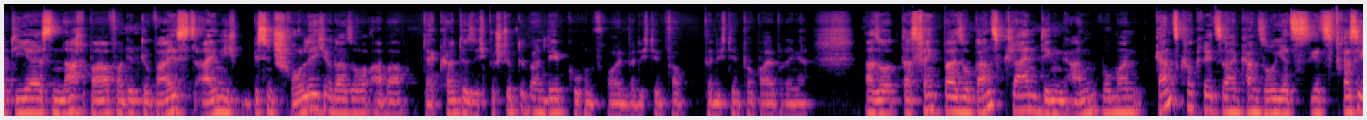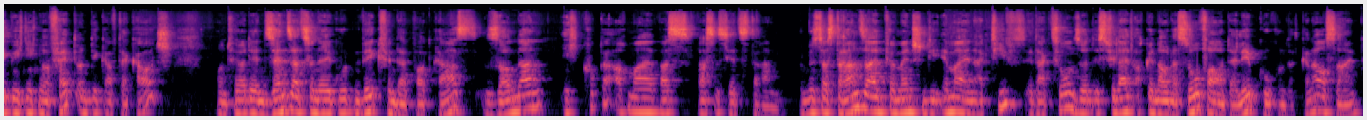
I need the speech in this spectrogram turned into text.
dir ist ein Nachbar, von dem du weißt, eigentlich ein bisschen schrullig oder so, aber der könnte sich bestimmt über einen Lebkuchen freuen, wenn ich den, wenn ich den vorbeibringe. Also das fängt bei so ganz kleinen Dingen an, wo man ganz konkret sagen kann, so jetzt, jetzt fresse ich mich nicht nur fett und dick auf der Couch, und höre den sensationell guten Wegfinder-Podcast, sondern ich gucke auch mal, was, was ist jetzt dran. Du müsst das dran sein für Menschen, die immer in, aktiv, in Aktion sind, ist vielleicht auch genau das Sofa und der Lebkuchen, das kann auch sein.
